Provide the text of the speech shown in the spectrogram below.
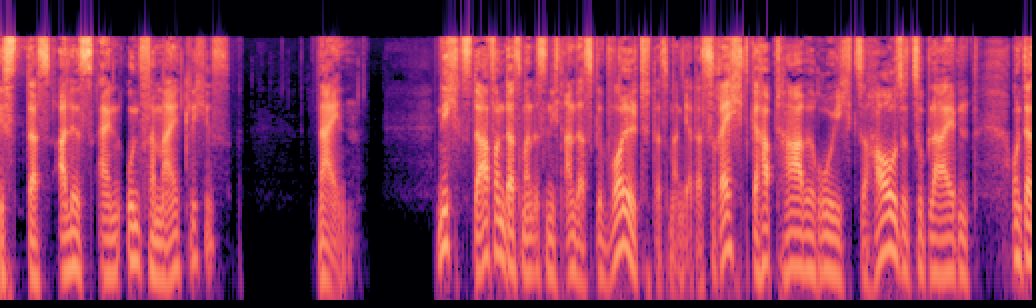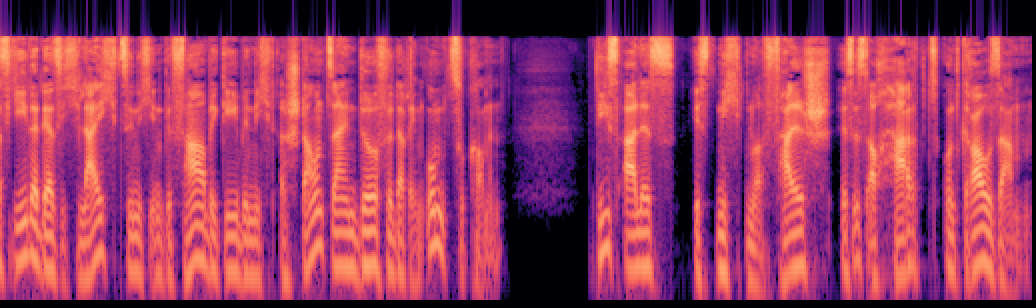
Ist das alles ein Unvermeidliches? Nein. Nichts davon, dass man es nicht anders gewollt, dass man ja das Recht gehabt habe, ruhig zu Hause zu bleiben, und dass jeder, der sich leichtsinnig in Gefahr begebe, nicht erstaunt sein dürfe, darin umzukommen. Dies alles ist nicht nur falsch, es ist auch hart und grausam,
